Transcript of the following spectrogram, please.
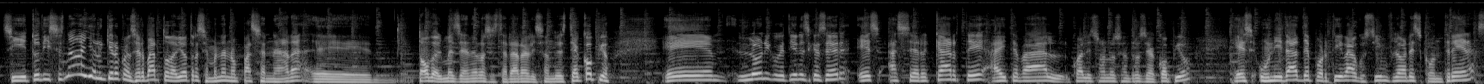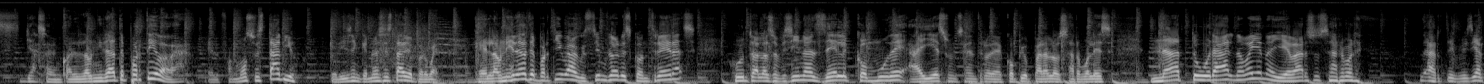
Si tú dices, no, yo lo quiero conservar todavía otra semana, no pasa nada. eh, todo el mes de enero se estará realizando este acopio. Eh, lo único que tienes que hacer es acercarte. Ahí te va cuáles son los centros de acopio. Es Unidad Deportiva Agustín Flores Contreras. Ya saben cuál es la unidad deportiva, ¿va? el famoso estadio. Que dicen que no es estadio, pero bueno. En la Unidad Deportiva Agustín Flores Contreras, junto a las oficinas del Comude, ahí es un centro de acopio para los árboles natural. No vayan a llevar sus árboles artificial.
